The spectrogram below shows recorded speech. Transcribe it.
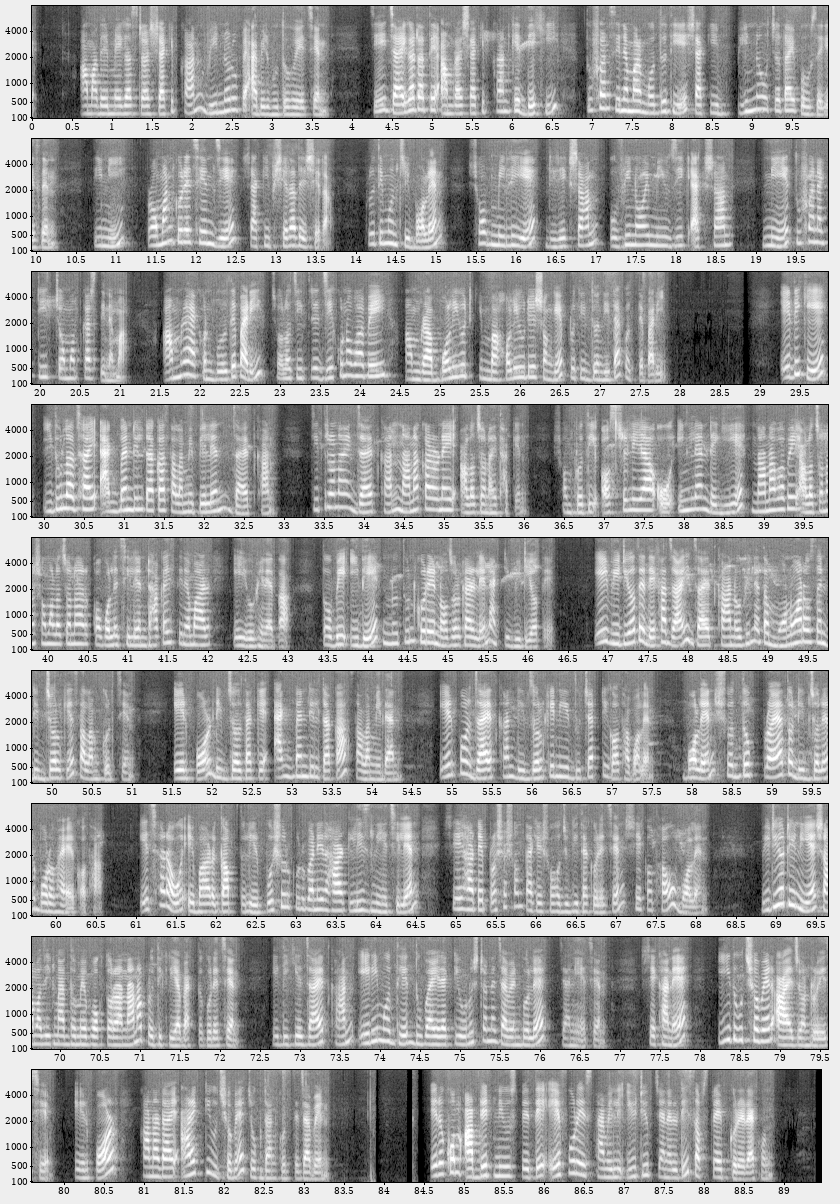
আমাদের মেগাস্টার শাকিব খান ভিন্ন রূপে আবির্ভূত হয়েছেন। যেই জায়গাটাতে আমরা শাকিব খানকে দেখি তুফান সিনেমার মধ্য দিয়ে সাকিব ভিন্ন উচ্চতায় পৌঁছে গেছেন। তিনি প্রমাণ করেছেন যে সাকিব সেরাদের সেরা। প্রতিমন্ত্রী বলেন, সব মিলিয়ে ডিরেকশান, অভিনয়, মিউজিক, অ্যাকশন নিয়ে তুফান একটি চমৎকার সিনেমা। আমরা এখন বলতে পারি, চলচ্চিত্রে যে কোনোভাবেই আমরা বলিউড কিংবা হলিউডের সঙ্গে প্রতিদ্বন্দ্বিতা করতে পারি। এদিকে ঈদুল আজহায় এক ব্যান্ডিল টাকা সালামি পেলেন জায়েদ খান। চিত্রনায়ক জায়েদ খান নানা কারণেই আলোচনায় থাকেন। সম্প্রতি অস্ট্রেলিয়া ও ইংল্যান্ডে গিয়ে নানাভাবেই আলোচনা সমালোচনার কবলে ছিলেন ঢাকাই সিনেমার এই অভিনেতা। তবে ঈদে নতুন করে নজর কাড়লেন একটি ভিডিওতে। এই ভিডিওতে দেখা যায়, জায়েদ খান অভিনেতা মনোয়ার হোসেন ডিপজলকে সালাম করছেন। এরপর ডিপজল তাকে এক ব্যান্ডিল টাকা সালামি দেন। এরপর জায়েদ খান ডিপজলকে নিয়ে দু চারটি কথা বলেন। বলেন, সদ্য প্রয়াত ডিপজলের বড় ভাইয়ের কথা। এছাড়াও এবার গাবতলির পশুর কুরবানির হাট লিজ নিয়েছিলেন সেই হাটে প্রশাসন তাকে সহযোগিতা করেছেন, সে কথাও বলেন। ভিডিওটি নিয়ে সামাজিক মাধ্যমে ভক্তরা নানা প্রতিক্রিয়া ব্যক্ত করেছেন। এদিকে জায়েদ খান, এরই মধ্যে দুবাইয়ের একটি অনুষ্ঠানে যাবেন বলে জানিয়েছেন। সেখানে ঈদ উৎসবের আয়োজন রয়েছে। এরপর কানাডায় আরেকটি উৎসবে যোগদান করতে যাবেন। এরকম আপডেট নিউজ পেতে A four S family YouTube চ্যানেলটি সাবস্ক্রাইব করে রাখুন।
